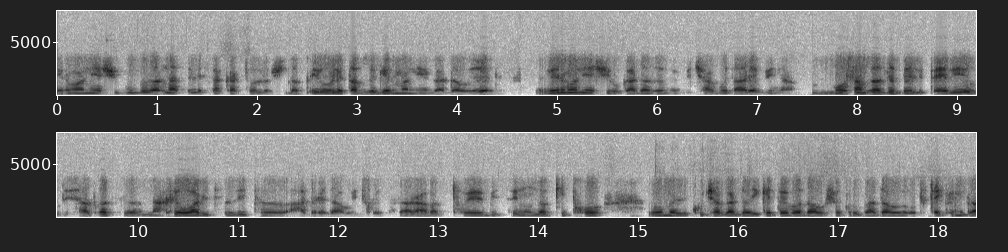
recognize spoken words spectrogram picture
გერმანიაში გუნდა და ნაწილი საქართველოში. და პირველ ეტაპზე გერმანია გადავიღეთ გერმანიაში რო გადაღებები ჩაგვეტარებინა მოსამზადებელი პერიოდი სადღაც ნახევარი წლით ადრე დავიწყეთ და რაღაც თვეების წინ უნდა კითხო რომელი ქუჩა გადაიკეტება დაუშვათ რომ გადავიღოთ ტექნიკა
